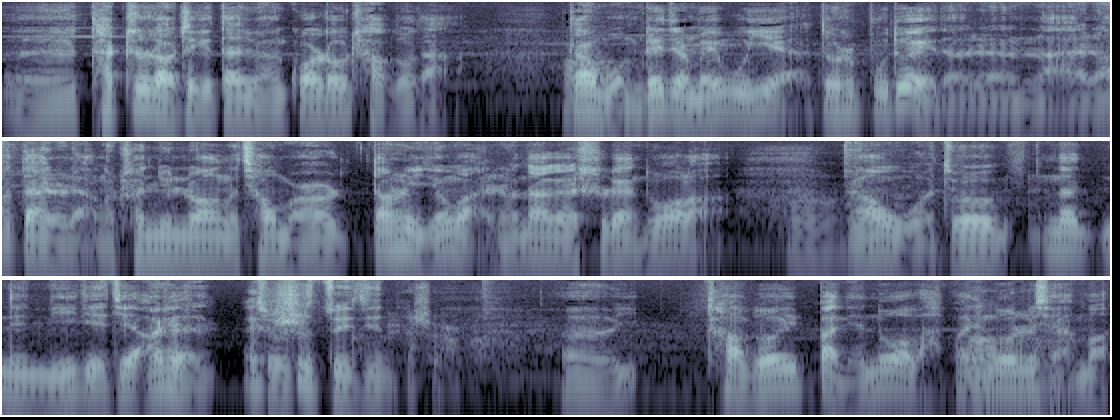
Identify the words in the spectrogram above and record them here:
呃，他知道这个单元官都差不多大，但是我们这地儿没物业，都是部队的人来，然后带着两个穿军装的敲门。当时已经晚上大概十点多了，嗯，然后我就那你你得接，而且哎，就是最近的事儿吗？呃差不多半年多吧，半年多之前吧。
